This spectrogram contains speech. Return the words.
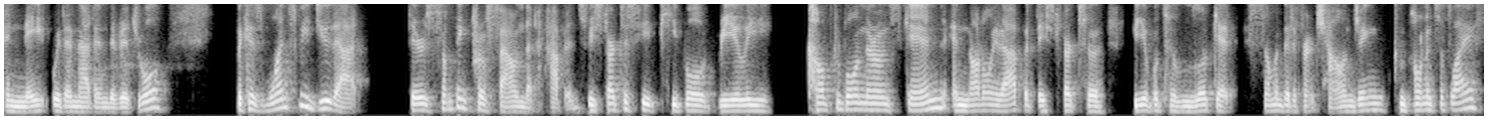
innate within that individual? Because once we do that there's something profound that happens. We start to see people really comfortable in their own skin. And not only that but they start to be able to look at some of the different challenging components of life.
